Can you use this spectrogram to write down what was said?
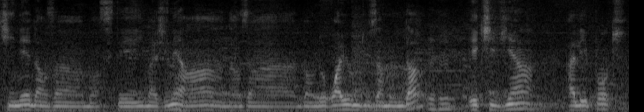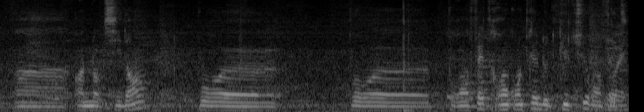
qui naît dans un, bon c'était imaginaire, hein, dans, un, dans le royaume du Zamunda, mhm. et qui vient à l'époque en Occident pour, euh, pour, euh, pour en fait rencontrer d'autres cultures en fait.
